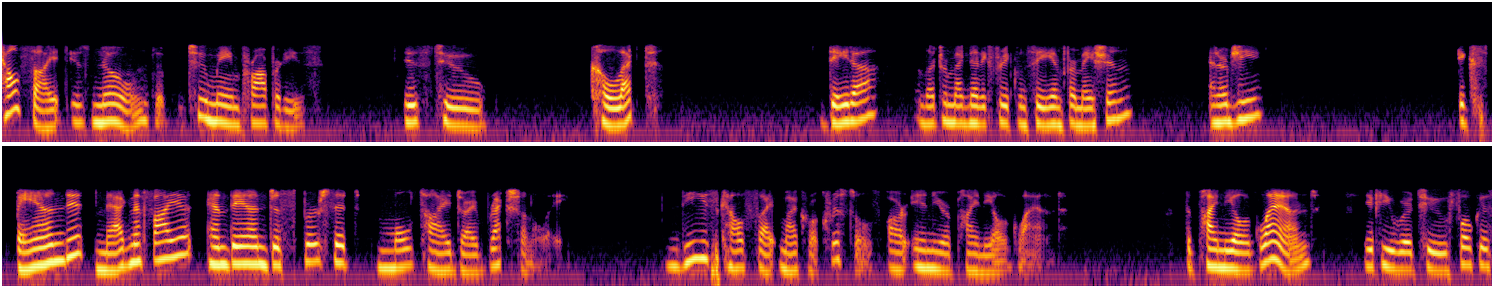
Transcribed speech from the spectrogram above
calcite is known, the two main properties is to collect data, electromagnetic frequency information, energy, expand it, magnify it, and then disperse it multidirectionally. These calcite microcrystals are in your pineal gland. The pineal gland if you were to focus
